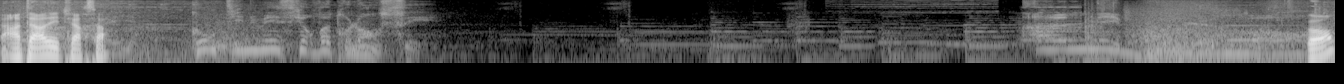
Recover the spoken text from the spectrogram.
Interdit de faire ça. Bon.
